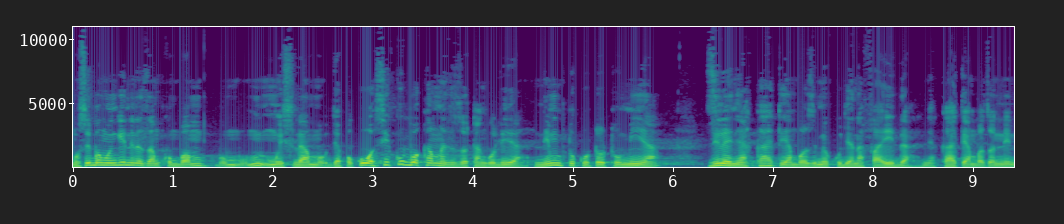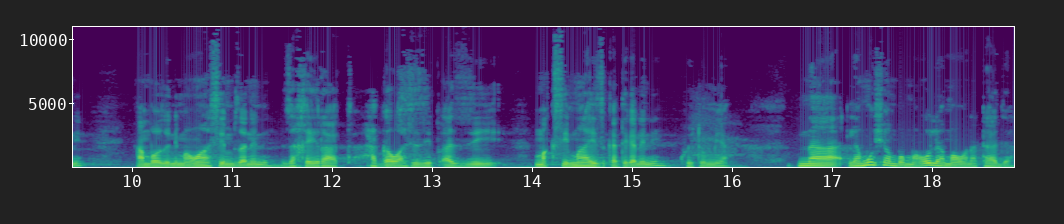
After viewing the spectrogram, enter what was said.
Msiba mwingine inaweza mkumba Muislamu, japokuwa si kubwa kama zilizotangulia, ni mtu kutotumia zile nyakati ambazo zimekuja na faida, nyakati ambazo nini, ambazo ni mawasim za nini, za khairat, hakawa azi, maximize katika nini, kuitumia. Na la mwisho ambao maulama wanataja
